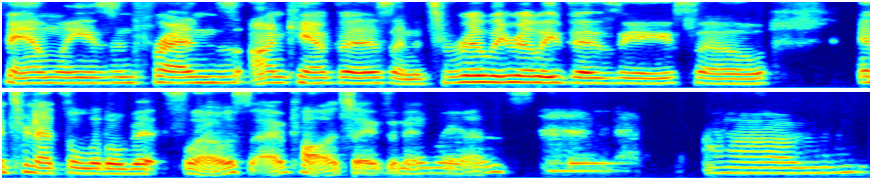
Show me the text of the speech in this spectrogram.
families and friends on campus and it's really, really busy. So internet's a little bit slow, so I apologize in advance. Um,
